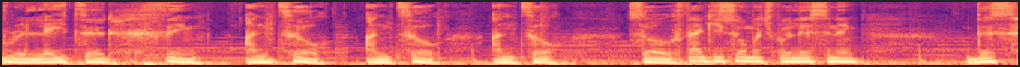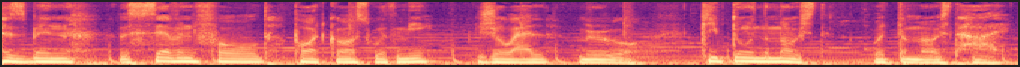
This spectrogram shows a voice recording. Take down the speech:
related thing until, until, until. So thank you so much for listening. This has been the Sevenfold podcast with me, Joel Miruho. Keep doing the most with the most high.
